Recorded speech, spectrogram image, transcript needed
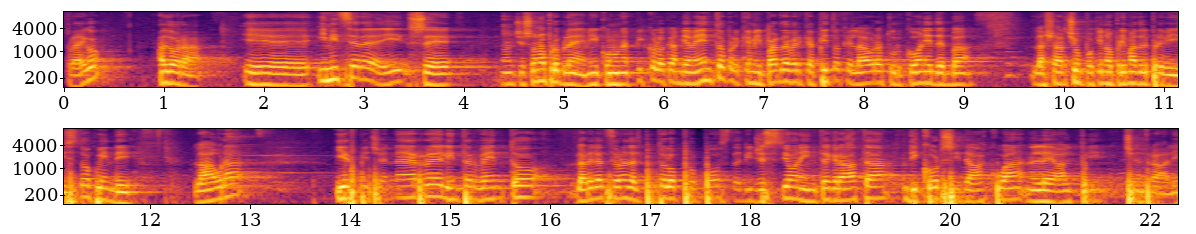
Prego. Allora, eh, inizierei, se non ci sono problemi, con un piccolo cambiamento perché mi pare di aver capito che Laura Turconi debba lasciarci un pochino prima del previsto, quindi Laura, IRPI CNR, l'intervento la relazione dal titolo Proposta di gestione integrata di corsi d'acqua nelle Alpi centrali.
